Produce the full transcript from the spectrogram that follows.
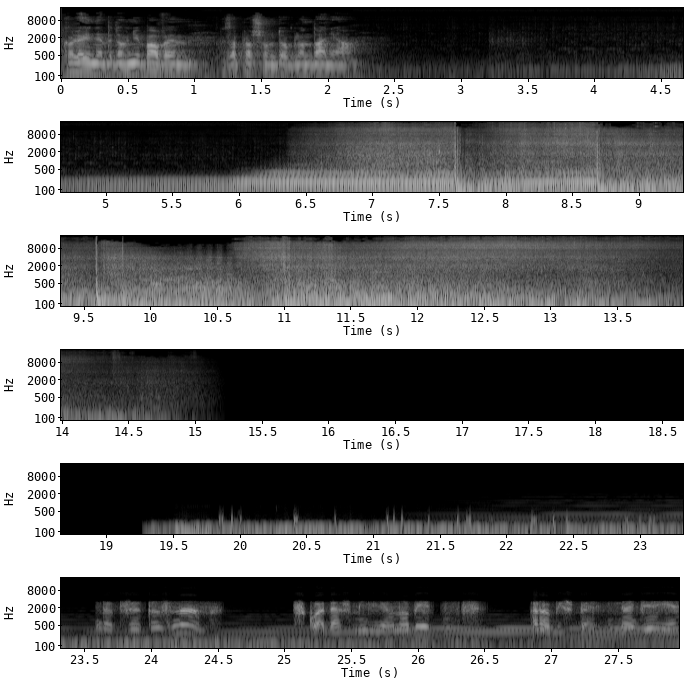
Kolejne będą niebawem. Zapraszam do oglądania. Składasz milion obietnic. Robisz Belli nadzieję,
